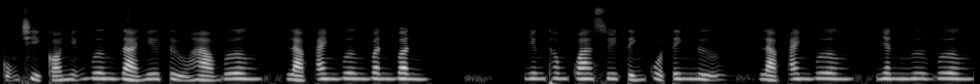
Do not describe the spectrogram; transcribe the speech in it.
cũng chỉ có những vương giả như Tử Hào Vương, Lạc Anh Vương vân vân. Nhưng thông qua suy tính của tinh nữ, Lạc Anh Vương, Nhân Ngư Vương,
